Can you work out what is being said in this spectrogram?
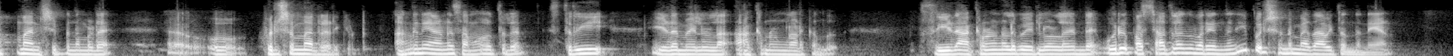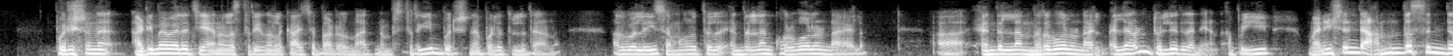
അപ്മാൻഷിപ്പ് നമ്മുടെ പുരുഷന്മാരുടെ ഇടയ്ക്കുണ്ട്. അങ്ങനെയാണ് സമൂഹത്തിൽ സ്ത്രീയുടെ മേലുള്ള ആക്രമണങ്ങൾ നടക്കുന്നത്. സ്ത്രീയുടെ ആക്രമണങ്ങളുടെ പേരിലുള്ളതിന്റെ ഒരു പശ്ചാത്തലം എന്ന് പറയുന്നത് ഈ പുരുഷന്റെ മേധാവിത്വം തന്നെയാണ്. പുരുഷന് അടിമവേല ചെയ്യാനുള്ള സ്ത്രീ എന്നുള്ള കാഴ്ചപ്പാടുകൾ മാറ്റണം. സ്ത്രീയും പുരുഷനെ പോലെ തുല്യതാണ് അതുപോലെ ഈ സമൂഹത്തിൽ എന്തെല്ലാം കുറവുകളുണ്ടായാലും എന്തെല്ലാം നിറവുകളുണ്ടായാലും എല്ലാവരും തുല്യത തന്നെയാണ്. അപ്പോൾ ഈ മനുഷ്യന്റെ അന്തസ്സിന്റെ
